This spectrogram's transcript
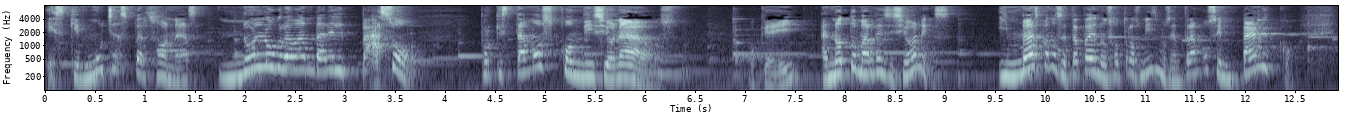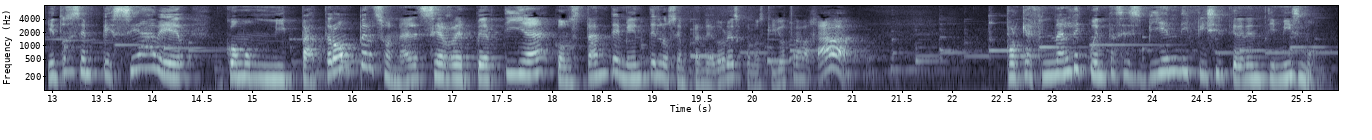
es que muchas personas no lograban dar el paso porque estamos condicionados, ¿ok? A no tomar decisiones. Y más cuando se trata de nosotros mismos, entramos en pánico. Y entonces empecé a ver cómo mi patrón personal se repetía constantemente en los emprendedores con los que yo trabajaba. Porque al final de cuentas es bien difícil creer en ti mismo.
